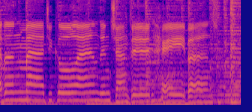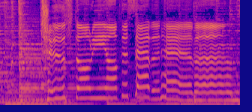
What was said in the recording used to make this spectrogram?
Seven magical and enchanted havens. True story of the seven heavens,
